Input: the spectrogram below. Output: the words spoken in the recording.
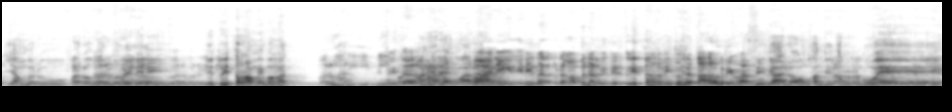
yang baru viral Baru baru-baru ini nih. baru-baru Di ini. Twitter rame banget. Baru hari ini Twitter. apa Kemarin, kemarin. Wah, ini ini udah nggak benar nih dari Twitter nih gua udah tahu nih pasti. Enggak dong, kan Twitter gue.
